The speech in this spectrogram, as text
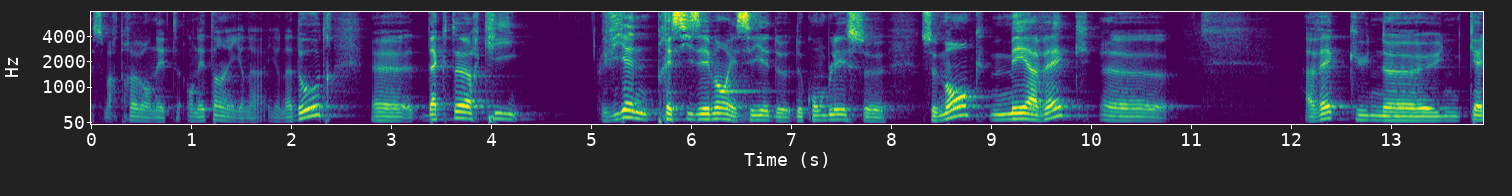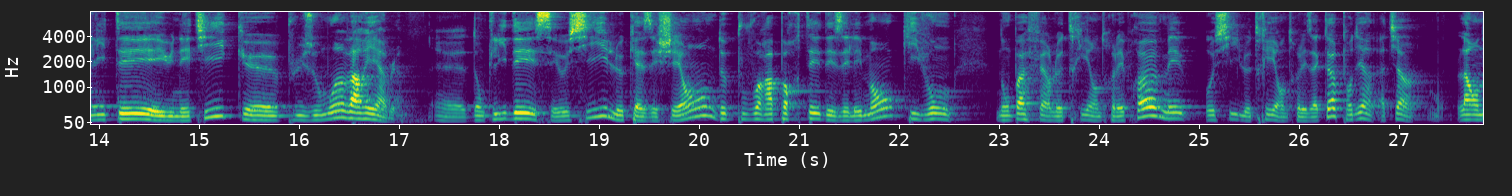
SmartPreuve en est, en est un, il y en a, il y en a d'autres, d'acteurs qui viennent précisément essayer de, combler ce, manque, mais avec euh, une, qualité et une éthique euh, plus ou moins variables. Euh, donc l'idée, c'est aussi, le cas échéant, de pouvoir apporter des éléments qui vont non pas faire le tri entre les preuves, mais aussi le tri entre les acteurs pour dire ah tiens, là on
